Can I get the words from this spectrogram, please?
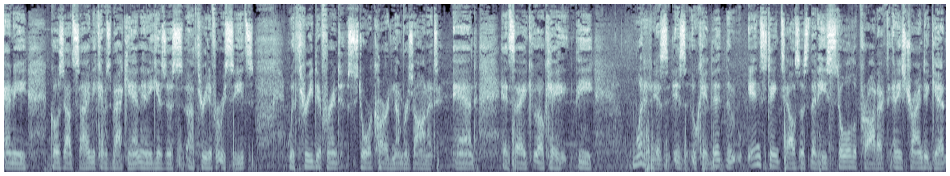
And he goes outside and he comes back in and he gives us uh, three different receipts with three different store card numbers on it. And it's like, okay, the what it is is okay. The, the instinct tells us that he stole the product and he's trying to get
